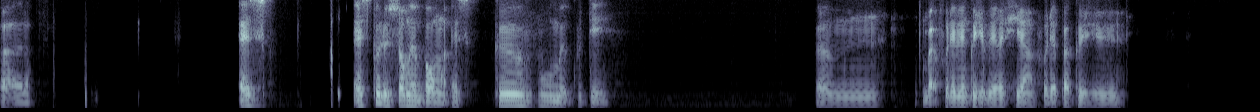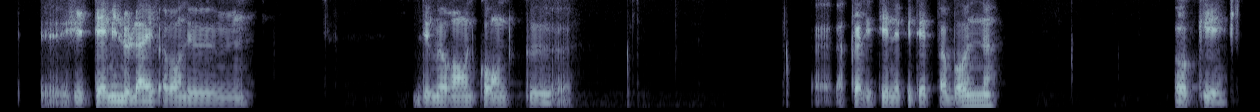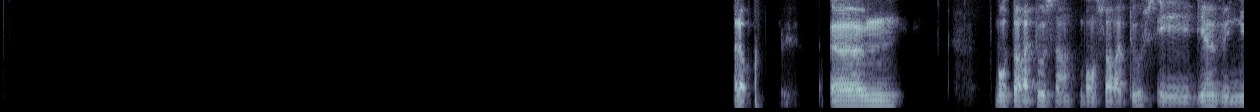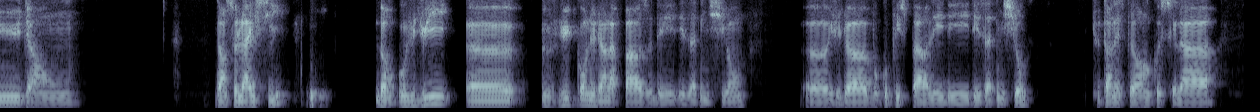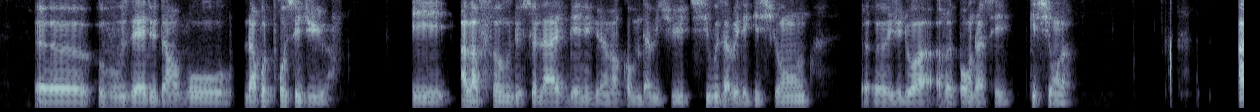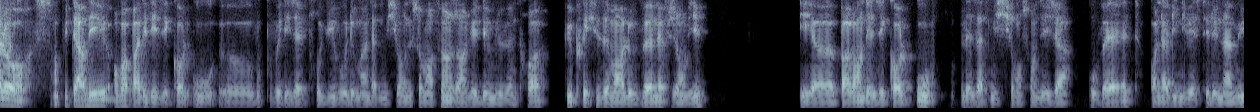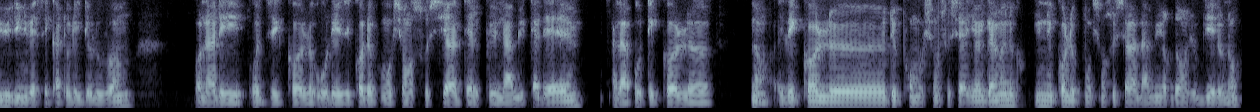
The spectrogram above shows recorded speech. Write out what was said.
Voilà. Est-ce est-ce que le son est bon? Est-ce que vous m'écoutez? Euh, bah, faudrait bien que je vérifie, hein. Faudrait pas que je euh, je termine le live avant de de me rendre compte que euh, la qualité n'est peut-être pas bonne. OK. Alors, euh, bonsoir à tous, hein. Bonsoir à tous et bienvenue dans ce live-ci. Donc aujourd'hui, euh, vu qu'on est dans la phase des, admissions, euh, je dois beaucoup plus parler des admissions, tout en espérant que cela euh, vous aide dans, vos, dans votre procédure. Et à la fin de ce live, bien évidemment, comme d'habitude, si vous avez des questions, euh, je dois répondre à ces questions-là. Alors, sans plus tarder, on va parler des écoles où euh, vous pouvez déjà introduire vos demandes d'admission. Nous sommes en fin janvier 2023, plus précisément le 29 janvier. Et parlant des écoles où les admissions sont déjà ouvertes, on a l'Université de Namur, l'Université catholique de Louvain, on a des hautes écoles ou des écoles de promotion sociale telles que à la haute école euh, non, l'école euh, de promotion sociale. Il y a également une, école de promotion sociale à Namur dont j'ai oublié le nom.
